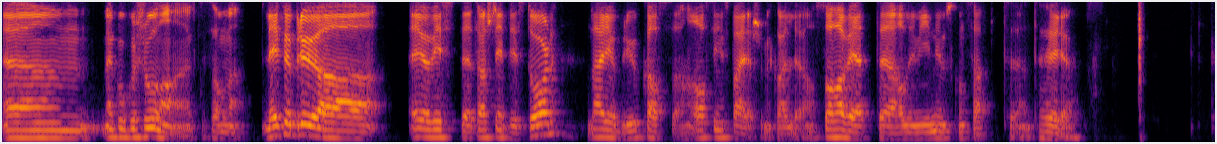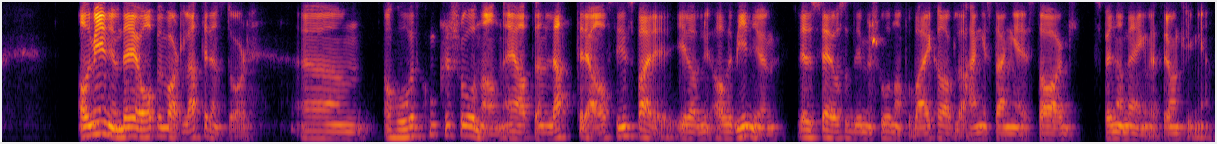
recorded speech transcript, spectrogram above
Um, men konklusjonene er nok de samme. Leifebrua er jo visst tverrsnitt i stål. Der er jo brukasse, avstigningsbærer som vi kaller det. Og så har vi et uh, aluminiumskonsept uh, til høyre. Aluminium det er jo åpenbart lettere enn stål. Um, og Hovedkonklusjonene er at en lettere avstigningsbærer i aluminium reduserer også dimensjonene på bærekabler, hengestenger, stag, spennarmering ved forankringen.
